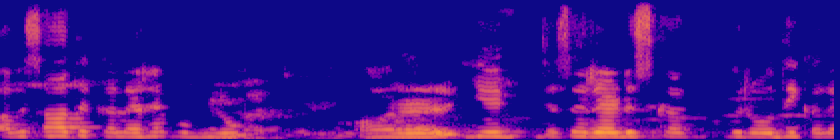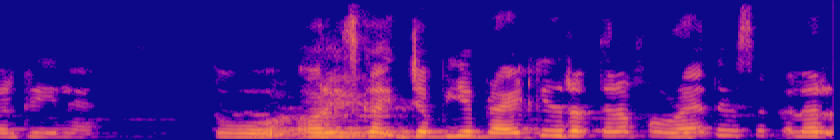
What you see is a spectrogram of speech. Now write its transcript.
अब साथ कलर है वो ब्लू और ये जैसे रेड इसका विरोधी कलर ग्रीन है तो और इसका जब ये ब्राइट की तरफ़ हो रहा है तो इसका कलर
